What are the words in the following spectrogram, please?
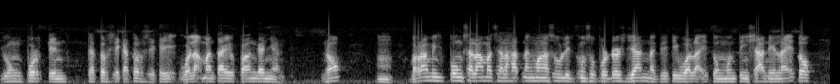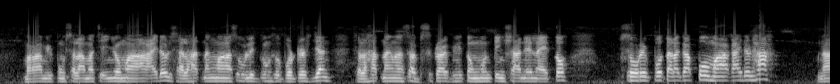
Yung 14, 14, 14, kaya wala man tayo pang ganyan, no? Mm. Maraming pong salamat sa lahat ng mga sulit kong supporters dyan, nagtitiwala itong munting channel na ito. Marami pong salamat sa inyo mga idol, sa lahat ng mga sulit kong supporters dyan, sa lahat ng na-subscribe nitong munting channel na ito. Sorry po talaga po mga idol ha, na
